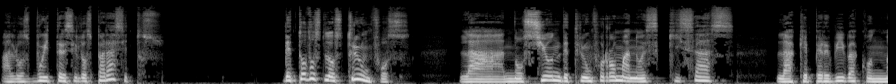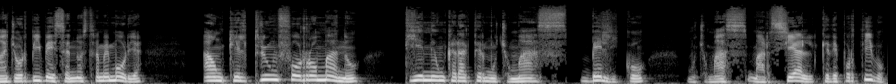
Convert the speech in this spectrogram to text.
a los buitres y los parásitos. De todos los triunfos, la noción de triunfo romano es quizás la que perviva con mayor viveza en nuestra memoria, aunque el triunfo romano tiene un carácter mucho más bélico, mucho más marcial que deportivo.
